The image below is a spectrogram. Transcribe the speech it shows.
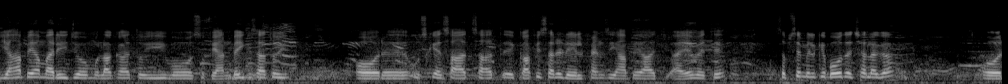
यहाँ पे हमारी जो मुलाकात हुई वो सुफियान भाई के साथ हुई। और उसके साथ साथ काफ़ी सारे रेल फैंस यहाँ पे आज आए हुए थे। सबसे मिलके बहुत अच्छा लगा और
